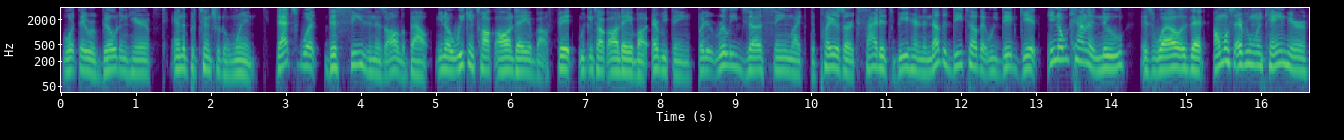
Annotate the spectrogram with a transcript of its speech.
what they were building here and the potential to win. That's what this season is all about. You know, we can talk all day about fit, we can talk all day about everything, but it really does seem like the players are excited to be here. And another detail that we did get, you know, we kind of knew as well is that almost everyone came here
